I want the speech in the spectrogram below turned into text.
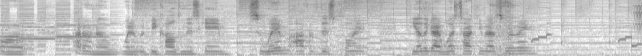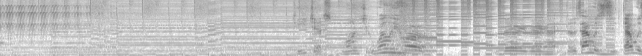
or I don't know what it would be called in this game, swim off of this point. The other guy was talking about swimming. He just wants you. Well, you are very, very high. That was that was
